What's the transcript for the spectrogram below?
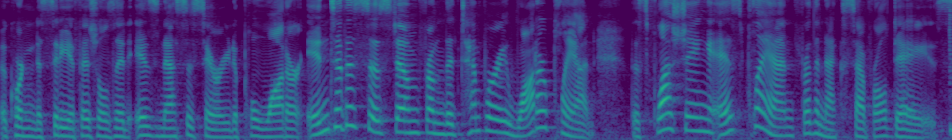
According to city officials, it is necessary to pull water into the system from the temporary water plant. This flushing is planned for the next several days.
